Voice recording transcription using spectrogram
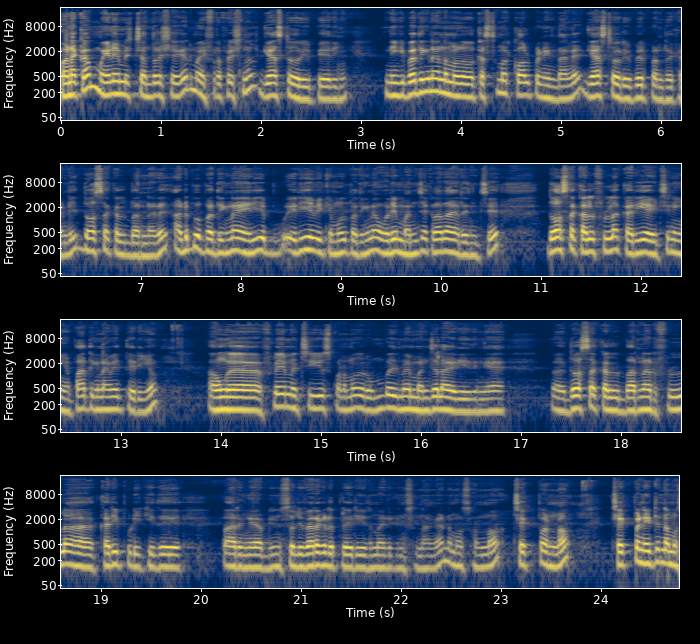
வணக்கம் my name is Chandrasekar my professional gas stove repairing இன்றைக்கி பார்த்தீங்கன்னா நம்ம கஸ்டமர் கால் பண்ணியிருந்தாங்க கேஸ் ஸ்டவ் ரிப்பேர் பண்ணுறக்காண்டி தோசைக்கல் பர்னரு அடுப்பு பார்த்தீங்கன்னா எரிய எரிய வைக்கும் போது பார்த்திங்கன்னா ஒரே மஞ்சள் கலராக இருந்துச்சு. தோசைக்கல் ஃபுல்லாக கறி ஆகிடுச்சு நீங்கள் பார்த்தீங்கன்னாவே தெரியும். அவங்க ஃப்ளேம் வச்சு யூஸ் பண்ணும்போது ரொம்ப இதுமாதிரி மஞ்சளாக எரியுதுங்க. தோசைக்கல் பர்னர் ஃபுல்லாக கறி பிடிக்குது பாருங்கள் அப்படின்னு சொல்லி விறகடுப்பில் எரியுற மாதிரி இருக்குன்னு சொன்னாங்க. நம்ம சொன்னோம் செக் பண்ணோம். செக் பண்ணிவிட்டு நம்ம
